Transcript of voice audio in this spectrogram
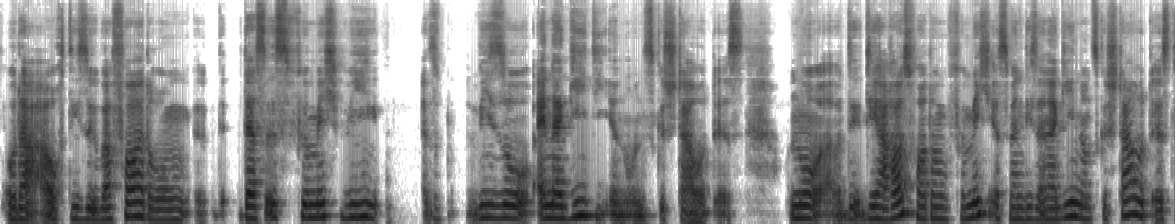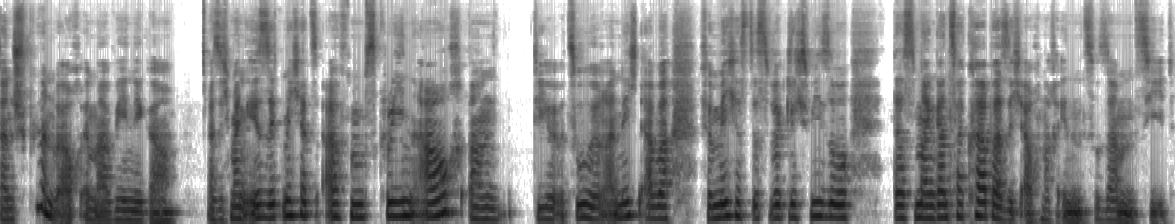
oder auch diese Überforderung, das ist für mich wie, also wie so Energie, die in uns gestaut ist. Nur die, die Herausforderung für mich ist, wenn diese Energie in uns gestaut ist, dann spüren wir auch immer weniger. Also ich meine, ihr seht mich jetzt auf dem Screen auch. Ähm, die Zuhörer nicht, aber für mich ist es wirklich wie so, dass mein ganzer Körper sich auch nach innen zusammenzieht.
